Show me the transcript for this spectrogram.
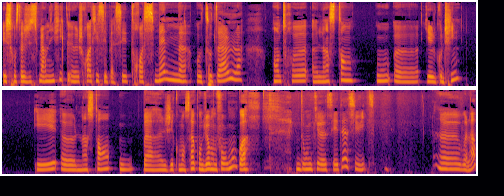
et, et je trouve ça juste magnifique. Je crois qu'il s'est passé trois semaines au total entre l'instant où il y a eu le coaching et l'instant où bah, j'ai commencé à conduire mon fourgon, quoi. Donc, euh, ça a été assez vite. Euh, voilà.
